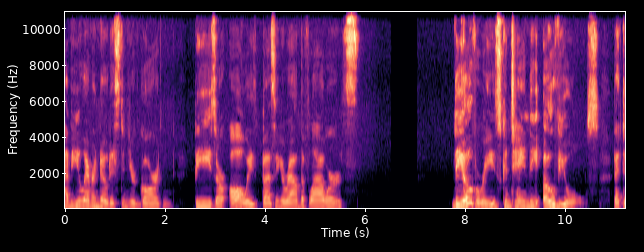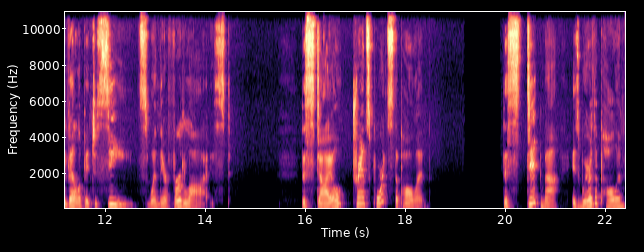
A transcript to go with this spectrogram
Have you ever noticed in your garden bees are always buzzing around the flowers? The ovaries contain the ovules that develop into seeds when they're fertilized. The style transports the pollen. The stigma is where the pollen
